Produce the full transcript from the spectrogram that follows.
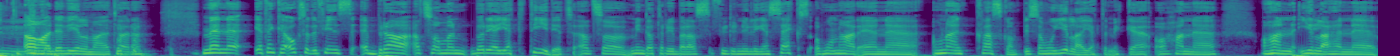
Mm. Ja, det vill man ju höra. Men eh, jag tänker också att det finns eh, bra, alltså om man börjar jättetidigt, alltså min dotter är ju bara fyllde nyligen sex och hon har en, eh, hon har en klasskompis som hon gillar jättemycket och han, eh, och han gillar henne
